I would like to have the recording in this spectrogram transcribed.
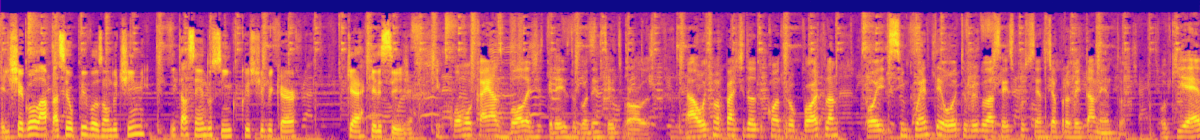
Ele chegou lá para ser o pivôzão do time e tá sendo o 5 que o Steve Kerr quer que ele seja. E como caem as bolas de 3 do Golden State Warriors. A última partida contra o Portland foi 58,6% de aproveitamento, o que é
